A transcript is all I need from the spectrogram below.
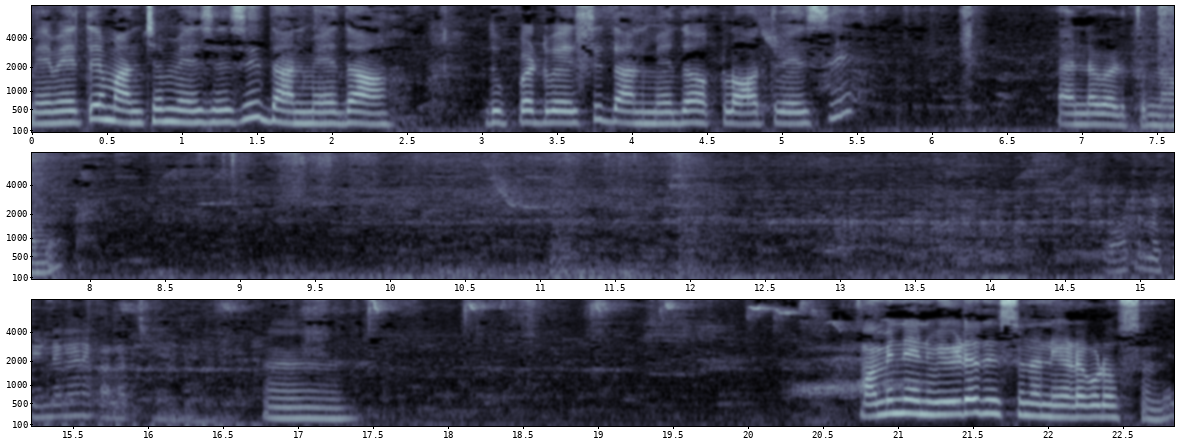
మేమైతే మంచం వేసేసి దాని మీద దుప్పటి వేసి దాని మీద క్లాత్ వేసి ఎండబెడుతున్నాము. పిండగానే కలర్ చేయండి మమ్మీ నేను వీడియో తీస్తున్నా నీడ కూడా వస్తుంది.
